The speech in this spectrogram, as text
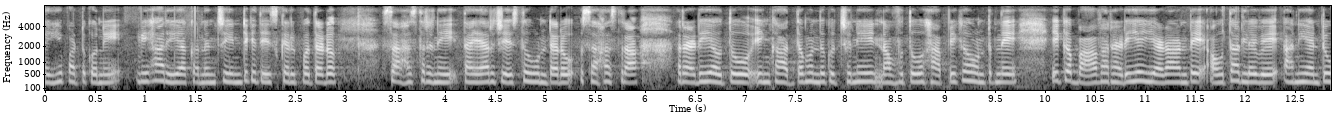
చెయ్యి పట్టుకొని విహారి అక్కడి నుంచి ఇంటికి తీసుకెళ్ళిపోతాడు. సహస్రని తయారు చేస్తూ ఉంటారు. సహస్ర రెడీ అవుతూ ఇంకా అద్దం ముందు కూర్చొని నవ్వుతూ హ్యాపీగా ఉంటుంది. ఇక బావ రెడీ అయ్యాడా అంటే అవుతారులేవే అని అంటూ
